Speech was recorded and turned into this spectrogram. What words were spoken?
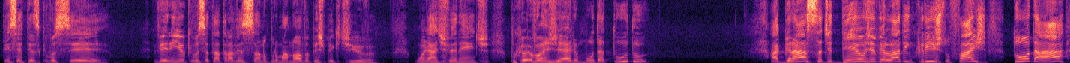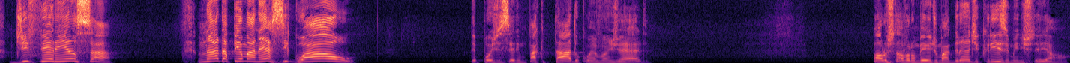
Tenho certeza que você veria o que você está atravessando por uma nova perspectiva, um olhar diferente, porque o Evangelho muda tudo. A graça de Deus revelada em Cristo faz toda a diferença. Nada permanece igual depois de ser impactado com o Evangelho. Paulo estava no meio de uma grande crise ministerial.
